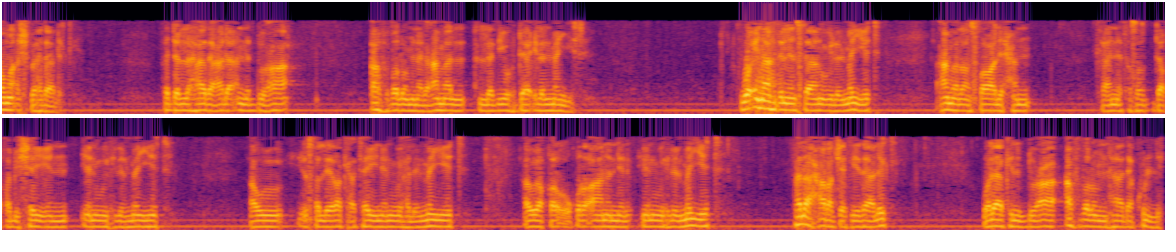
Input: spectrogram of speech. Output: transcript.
أو ما أشبه ذلك. فدل هذا على أن الدعاء أفضل من العمل الذي يهدى إلى الميت. وإن أهدى الإنسان إلى الميت عملا صالحا كأن يتصدق بشيء ينويه للميت أو يصلي ركعتين ينويها للميت أو يقرأ قرآنا ينويه للميت فلا حرج في ذلك. ولكن الدعاء أفضل من هذا كله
